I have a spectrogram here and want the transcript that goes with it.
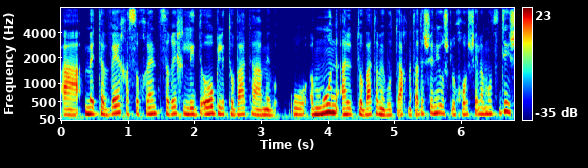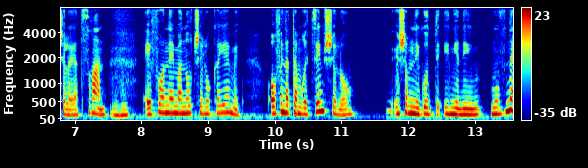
המתווך, הסוכן, צריך לדאוג לטובת, המב... הוא אמון על טובת המבוטח, מצד השני הוא שלוחו של המוסדי, של היצרן. Mm-hmm. איפה הנאמנות שלו קיימת? אופן התמריצים שלו, יש שם ניגוד עניינים מובנה.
